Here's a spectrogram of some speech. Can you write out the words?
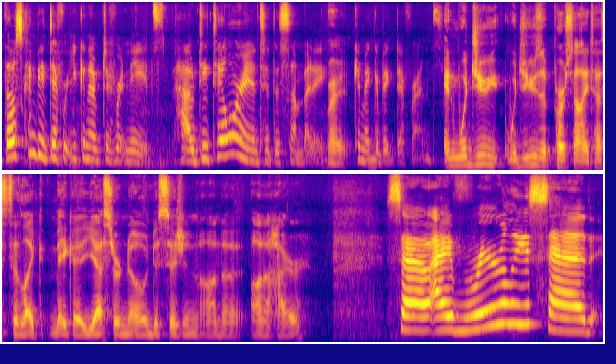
those can be different. You can have different needs. How detail oriented is somebody Right. can make a big difference. and would you would you use a personality test to like make a yes or no decision on a on a hire So I've rarely said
